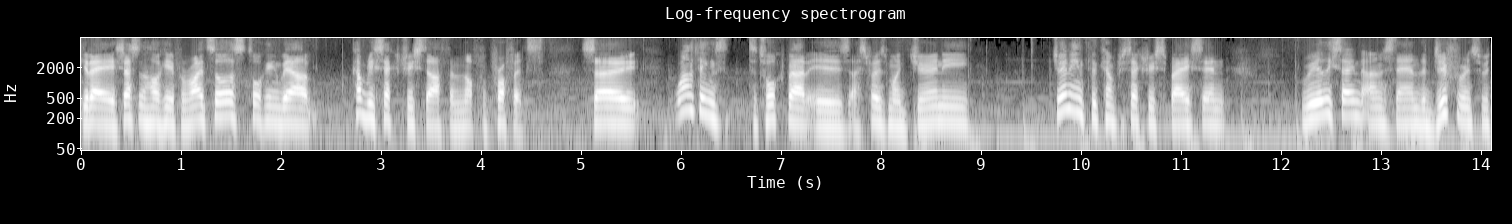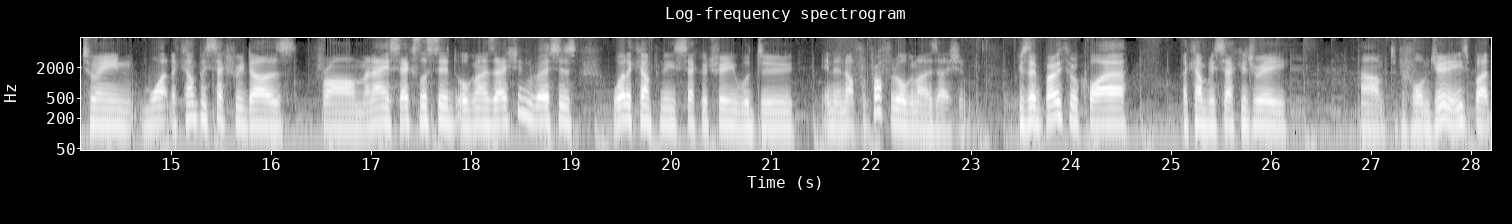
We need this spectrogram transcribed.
G'day, it's Justin Hogg here from RightSource talking about company secretary stuff and not for profits. So, one of the things to talk about is, I suppose, my journey, journey into the company secretary space and really starting to understand the difference between what a company secretary does from an ASX listed organization versus what a company secretary would do in a not for profit organization. Because they both require a company secretary um, to perform duties, but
